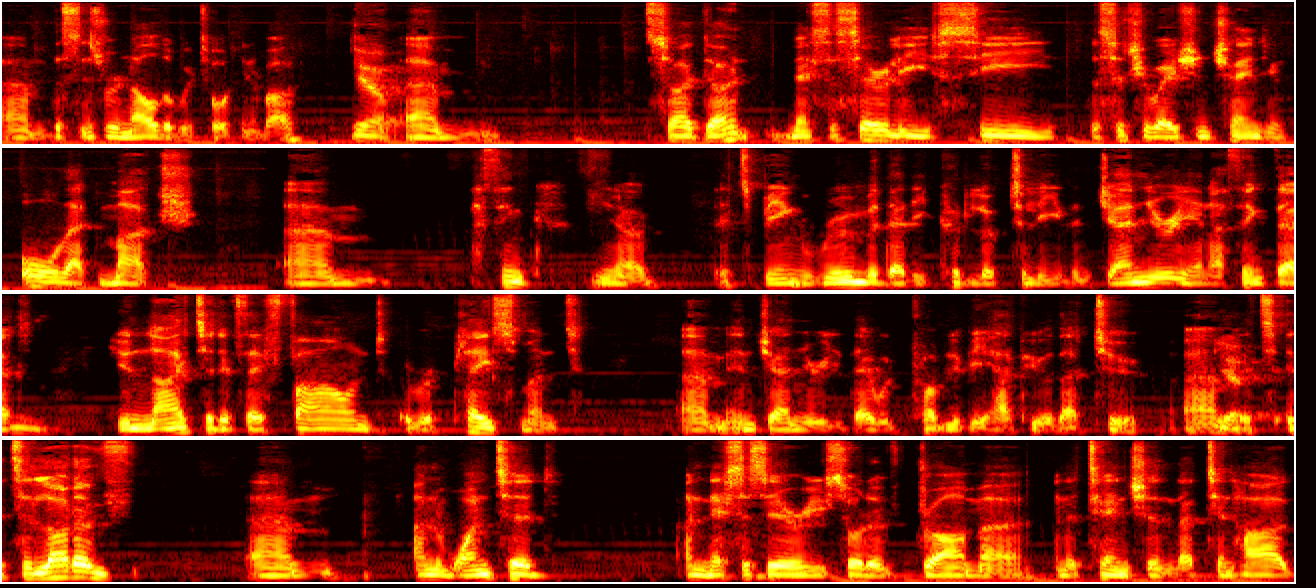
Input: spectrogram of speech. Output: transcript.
Um, this is Ronaldo we're talking about. Yeah. Um, so I don't necessarily see the situation changing all that much. Um, I think you know it's being rumored that he could look to leave in January, and I think that Mm. United, if they found a replacement um, in January, they would probably be happy with that too. Um, Yeah. It's it's a lot of um, unwanted, unnecessary sort of drama and attention that Ten Hag,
